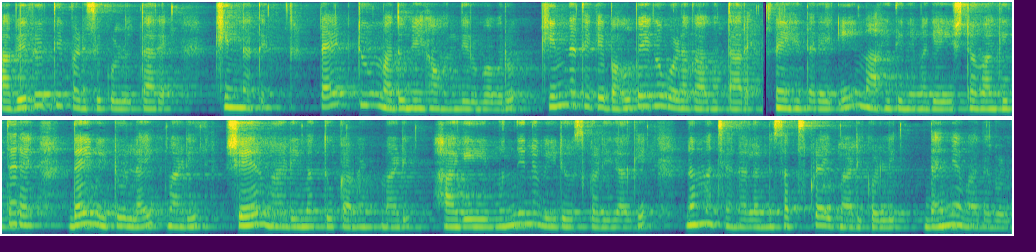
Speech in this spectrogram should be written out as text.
ಅಭಿವೃದ್ಧಿಪಡಿಸಿಕೊಳ್ಳುತ್ತಾರೆ. ಖಿನ್ನತೆ. ಟೈಪ್ ಟು ಮಧುಮೇಹ ಹೊಂದಿರುವವರು ಖಿನ್ನತೆಗೆ ಬಹುಬೇಗ ಒಳಗಾಗುತ್ತಾರೆ. ಸ್ನೇಹಿತರೆ, ಈ ಮಾಹಿತಿ ನಿಮಗೆ ಇಷ್ಟವಾಗಿದ್ದರೆ ದಯವಿಟ್ಟು ಲೈಕ್ ಮಾಡಿ, ಶೇರ್ ಮಾಡಿ ಮತ್ತು ಕಮೆಂಟ್ ಮಾಡಿ. ಹಾಗೆಯೇ ಮುಂದಿನ ವಿಡಿಯೋಸ್ಗಳಿಗಾಗಿ ನಮ್ಮ ಚಾನಲನ್ನು ಸಬ್ಸ್ಕ್ರೈಬ್ ಮಾಡಿಕೊಳ್ಳಿ. ಧನ್ಯವಾದಗಳು.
